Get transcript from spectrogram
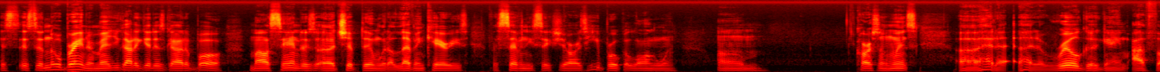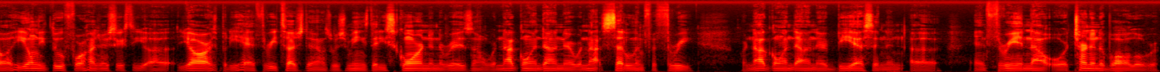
It's it's a no brainer, man. You got to get this guy the ball. Miles Sanders uh, chipped in with 11 carries for 76 yards. He broke a long one. Um, Carson Wentz uh, had a had a real good game. I thought he only threw 460 uh, yards, but he had three touchdowns, which means that he's scoring in the red zone. We're not going down there. We're not settling for three. We're not going down there BSing and uh, and three and out or turning the ball over.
